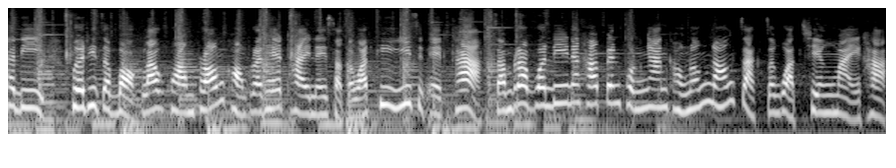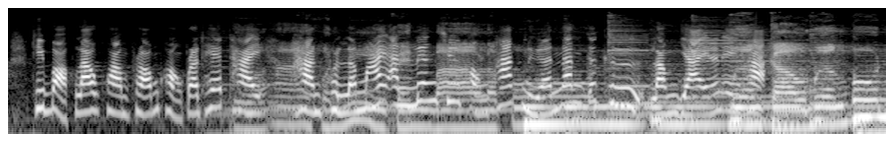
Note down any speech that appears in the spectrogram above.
คดี เพื่อที่จะบอกเล่าความพร้อมของประเทศไทยในศตวรรษที่ 21 ค่ะสำหรับวันนี้นะคะ เป็นผลงานของน้อง ๆ จากจังหวัดเชียงใหม่ค่ะ ที่บอกเล่าความพร้อมของประเทศไทย ผ่านผลไม้อันเรื่องชื่อของภาคเหนือนั่นก็คือลำไยนั่นเองเมืองค่ะเก่าเมืองบุญ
